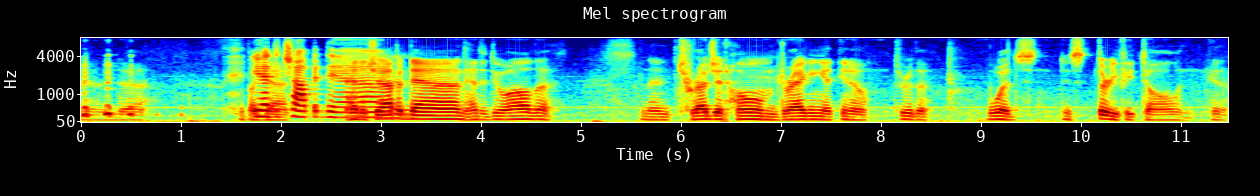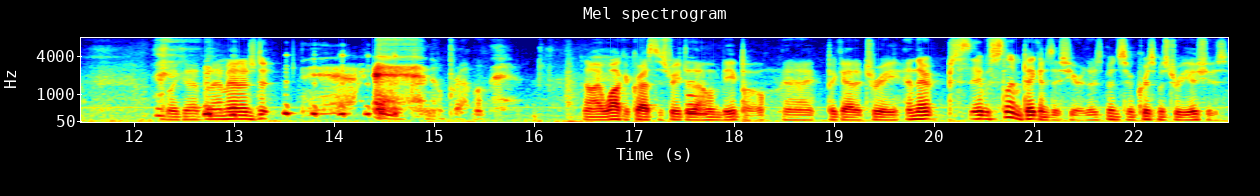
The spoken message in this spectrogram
and uh, like you had to chop it down. had to chop it down, had to do all the, and then trudge it home, dragging it, you know, through the woods. It's 30 feet tall, and you know, like that. But I managed it. no problem. No, I walk across the street to the Home Depot and I pick out a tree, and there it was slim pickings this year. There's been some Christmas tree issues,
